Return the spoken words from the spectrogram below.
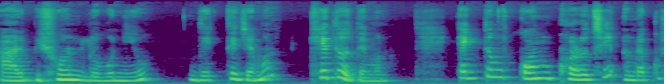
আর ভীষণ লোভনীয়, দেখতে যেমন, খেতেও তেমন। একদম কম খরচে আমরা খুব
